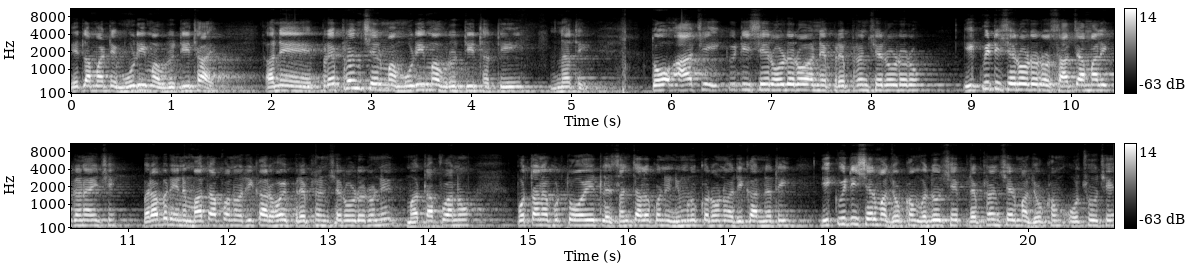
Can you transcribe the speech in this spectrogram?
એટલા માટે મૂડીમાં વૃદ્ધિ થાય. અને પ્રેફરન્સ શેરમાં મૂડીમાં વૃદ્ધિ થતી નથી. તો આ છે ઇક્વિટી શેર હોલ્ડરો અને પ્રેફરન્સ શેર હોલ્ડરો ઇક્વિટી શેર હોલ્ડરો સાચા માલિક ગણાય છે. બરાબર? એને મત આપવાનો અધિકાર હોય પ્રેફરન્સ શેર હોલ્ડરોને મત આપવાનો. પોતાના પૂરતો હોય એટલે સંચાલકોને નિમણૂક કરવાનો અધિકાર નથી. ઇક્વિટી શેરમાં જોખમ વધુ છે પ્રેફરન્સ શેરમાં જોખમ ઓછું છે.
